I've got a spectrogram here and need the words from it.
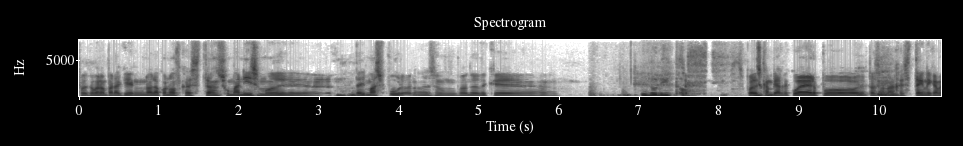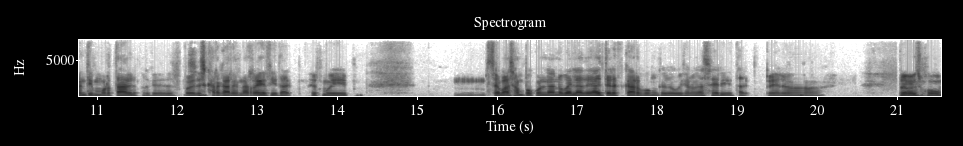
Porque, bueno, para quien no la conozca, es transhumanismo de, de más puro, ¿no? Es un de que Durito. Puedes cambiar de cuerpo, el personaje es técnicamente inmortal porque puede descargar en la red y tal. Es muy. Se basa un poco en la novela de Altered Carbon, que luego hicieron la serie y tal, pero. Pero es un juego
